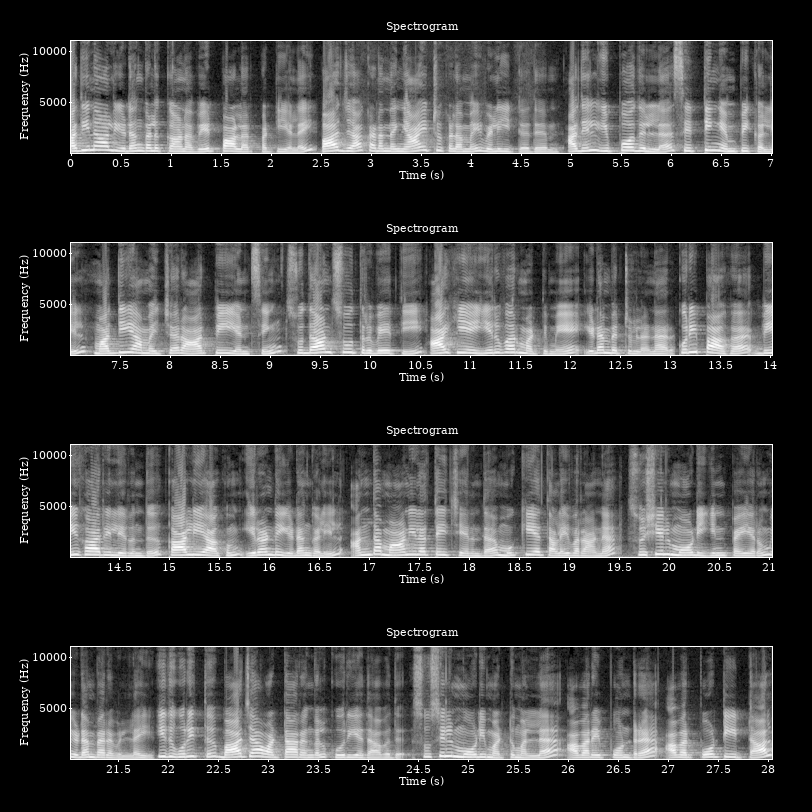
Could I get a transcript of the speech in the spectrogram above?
பதினாலு இடங்களுக்கான வேட்பாளர் பட்டியலை பாஜ கடந்த ஞாயிற்றுக்கிழமை வெளியிட்டது. அதில் இப்போதுள்ள சிட்டிங் எம்பிக்களில் மத்திய அமைச்சர் R. P. N Singh Sudhanshu Trivedi ஆகிய இருவர் மட்டுமே இடம்பெற்றுள்ளனர். குறிப்பாக பீகாரிலிருந்து காலியாகும் இரண்டு இடங்களில் அந்த மாநிலத்தைச் சேர்ந்த முக்கிய தலைவரான சுஷில் மோடியின் பெயரும் இடம்பெறவில்லை. இது குறித்து பாஜ வட்டாரங்கள் கூறியதாவது சுஷில் மோடி மட்டுமல்ல அவரை போன்ற அவர் போட்டியிட்டால்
